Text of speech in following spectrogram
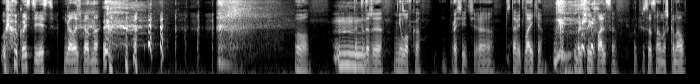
у Кости есть галочка одна. О, как-то даже неловко просить э, ставить лайки, большие пальцы, подписываться на наш канал.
